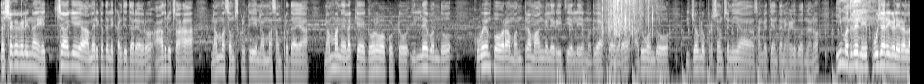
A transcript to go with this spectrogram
ದಶಕಗಳಿಂದ ಹೆಚ್ಚಾಗಿ ಅಮೇರಿಕಾದಲ್ಲಿ ಕಳೆದಿದ್ದಾರೆ ಅವರು. ಆದರೂ ಸಹ ನಮ್ಮ ಸಂಸ್ಕೃತಿ, ನಮ್ಮ ಸಂಪ್ರದಾಯ, ನಮ್ಮ ನೆಲಕ್ಕೆ ಗೌರವ ಕೊಟ್ಟು ಇಲ್ಲೇ ಬಂದು ಕುವೆಂಪು ಅವರ ಮಂತ್ರ ಮಾಂಗಲ್ಯ ರೀತಿಯಲ್ಲಿ ಮದುವೆ ಆಗ್ತಾ ಇದ್ದಾರೆ. ಅದು ಒಂದು ನಿಜವಾಗ್ಲೂ ಪ್ರಶಂಸನೀಯ ಸಂಗತಿ ಅಂತಲೇ ಹೇಳ್ಬೋದು ನಾನು. ಈ ಮದುವೆಯಲ್ಲಿ ಪೂಜಾರಿಗಳಿರಲ್ಲ,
